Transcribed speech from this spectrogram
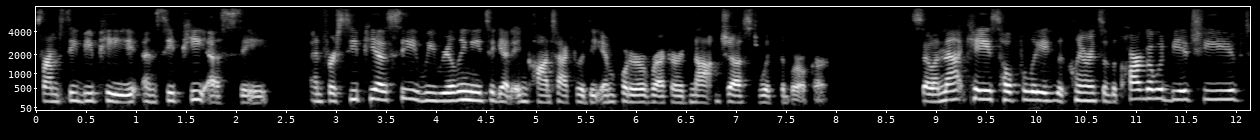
from CBP and CPSC. And for CPSC, we really need to get in contact with the importer of record, not just with the broker. So in that case, hopefully the clearance of the cargo would be achieved,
